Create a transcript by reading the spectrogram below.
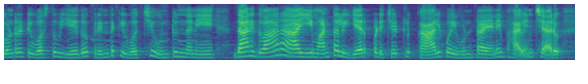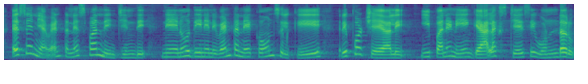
గుండ్రటి వస్తువు ఏదో క్రిందకి వచ్చి ఉంటుందని దాని ద్వారా ఈ మంటలు ఏర్పడి చెట్లు కాలిపోయి ఉంటాయని భావించారు. ఎసెన్య వెంటనే స్పందించింది నేను దీనిని వెంటనే కౌన్సిల్కి రిపోర్ట్ చేయాలి. ఈ పనిని గ్యాలక్స్ చేసి ఉండరు.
